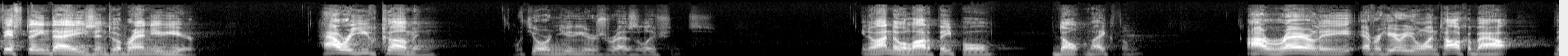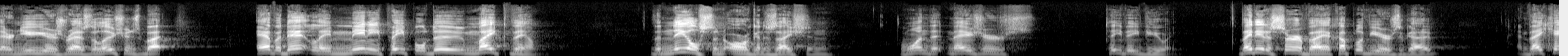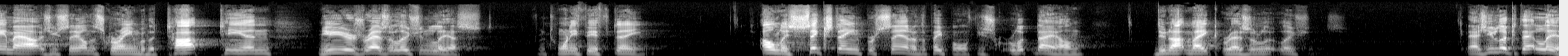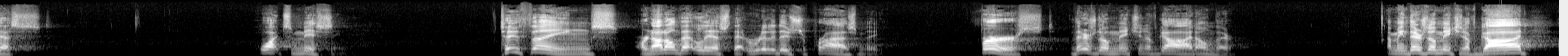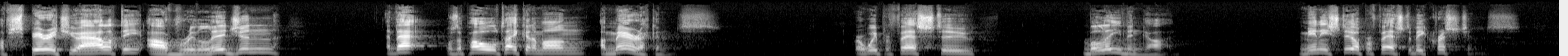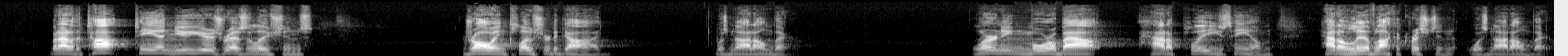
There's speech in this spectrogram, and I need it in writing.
15 days into a brand new year. How are you coming with your New Year's resolutions? You know, I know a lot of people don't make them. I rarely ever hear anyone talk about their New Year's resolutions, but evidently many people do make them. The Nielsen organization, the one that measures TV viewing, they did a survey a couple of years ago, and they came out, as you see on the screen, with a top 10 New Year's resolution list from 2015. Only 16% of the people, if you look down, do not make resolutions. Now, as you look at that list, what's missing? Two things are not on that list that really do surprise me. First, there's no mention of God on there. I mean, there's no mention of God, of spirituality, of religion. And that was a poll taken among Americans where we profess to believe in God. Many still profess to be Christians. But out of the top 10 New Year's resolutions, drawing closer to God was not on there. Learning more about how to please Him, how to live like a Christian was not on there.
